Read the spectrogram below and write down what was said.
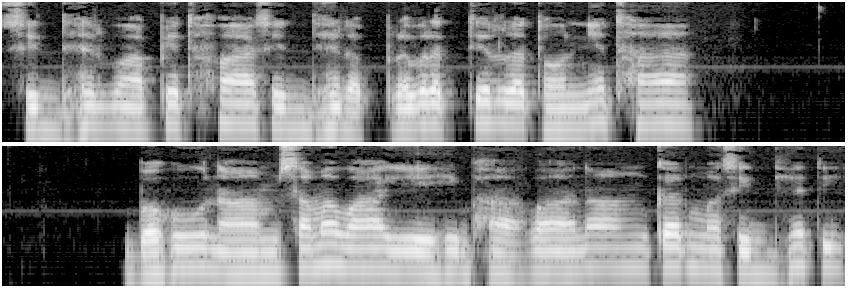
सिद्धिर्वाप्यथवा सिद्धिरप्रवृत्तिर्रथोऽन्यथा। बहूनां समवाये हि भावानां कर्म सिद्ध्यति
